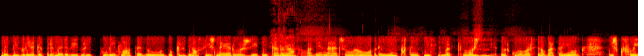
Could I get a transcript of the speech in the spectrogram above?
da Bíblia, da primeira Bíblia poliglota, do, do Cardeal Cisneros, editada em Alcalá de Henares, uma obra importantíssima que um uhum. historiador como o Marcelo Bataillon diz que foi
